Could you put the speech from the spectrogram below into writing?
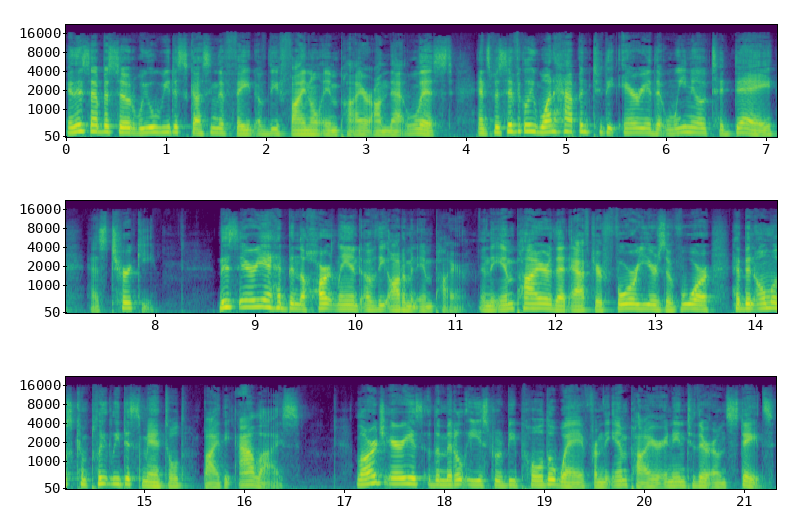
In this episode, we will be discussing the fate of the final empire on that list, and specifically what happened to the area that we know today as Turkey. This area had been the heartland of the Ottoman Empire, and the empire that, after four years of war, had been almost completely dismantled by the Allies. Large areas of the Middle East would be pulled away from the empire and into their own states,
